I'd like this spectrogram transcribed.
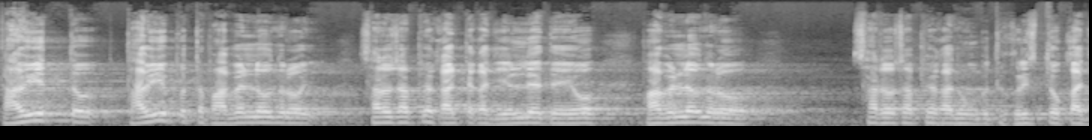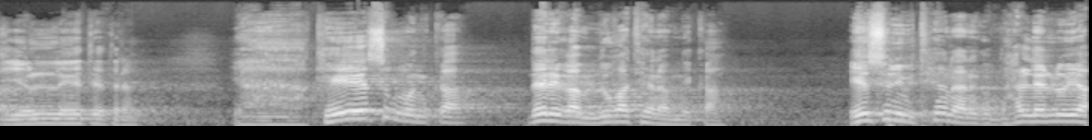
다윗도 다윗부터 바벨론으로 사로잡혀 갈 때까지 14대요. 바벨론으로 사로잡혀 가는 것부터 그리스도까지 14대더라. 야, 계속 보니까 내려가면 누가 태어납니까? 예수님이 태어나는 겁니다. 할렐루야.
